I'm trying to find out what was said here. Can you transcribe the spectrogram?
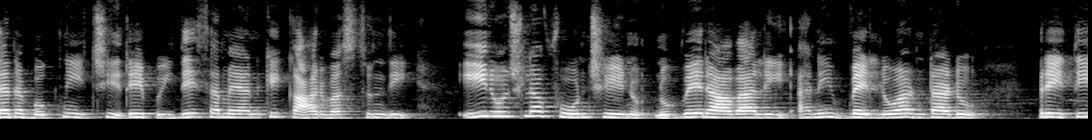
తన బుక్ని ఇచ్చి రేపు ఇదే సమయానికి కారు వస్తుంది. ఈ రోజులా ఫోన్ చేయను నువ్వే రావాలి అని వెళ్ళు అంటాడు. ప్రీతి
